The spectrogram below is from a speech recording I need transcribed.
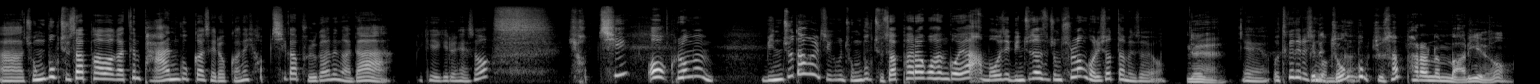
아, 종북 주사파와 같은 반국가 세력과는 협치가 불가능하다. 이렇게 얘기를 해서 협치? 어, 그러면 민주당을 지금 종북 주사파라고 한 거야? 뭐 어제 민주당에서 좀 술렁거리셨다면서요. 네. 예. 어떻게 들으신 겁니까? 종북 주사파라는 말이요.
